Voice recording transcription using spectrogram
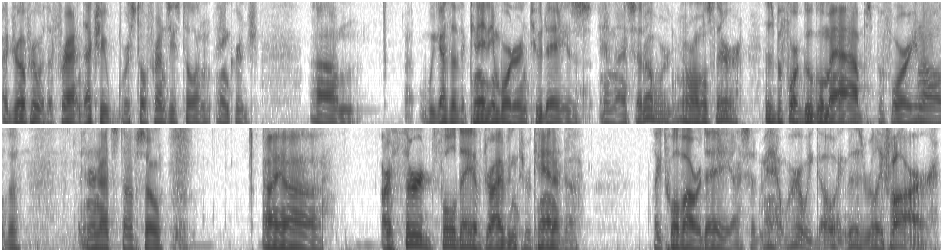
I, I drove here with a friend. Actually, we're still friends. He's still in Anchorage. Um, we got to the Canadian border in two days, and I said, "Oh, we're, we're almost there." This is before Google Maps, before you know all the internet stuff. So, I uh, our third full day of driving through Canada, like twelve hour day. I said, "Man, where are we going? This is really far."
